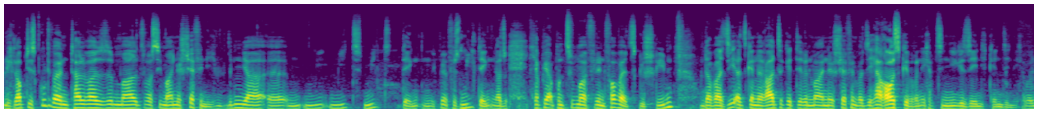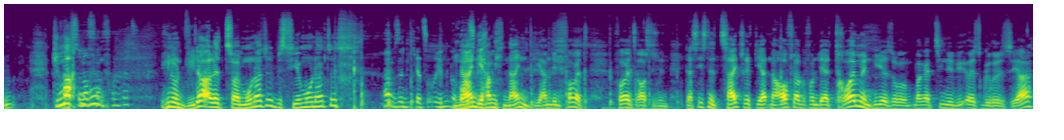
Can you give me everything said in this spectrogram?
Und ich glaube, die ist gut, weil teilweise mal sowas wie meine Chefin. Ich bin ja äh, Mi- Miet, Mietdenken, ich bin ja fürs Mietdenken. Also ich habe ja ab und zu mal für den Vorwärts geschrieben und da war sie als Generalsekretärin meine Chefin, weil sie Herausgeberin. Ich habe sie nie gesehen, ich kenne sie nicht. Aber die macht noch guten- Vorwärts? hin und wieder, alle zwei Monate bis vier Monate. Haben sie dich jetzt hinten Nein, die haben mich, nein, die haben den Vorwärts, vorwärts rausgeschnitten. Das ist eine Zeitschrift, die hat eine Auflage von der Träumen hier, so Magazine wie Özgürüz, ja?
